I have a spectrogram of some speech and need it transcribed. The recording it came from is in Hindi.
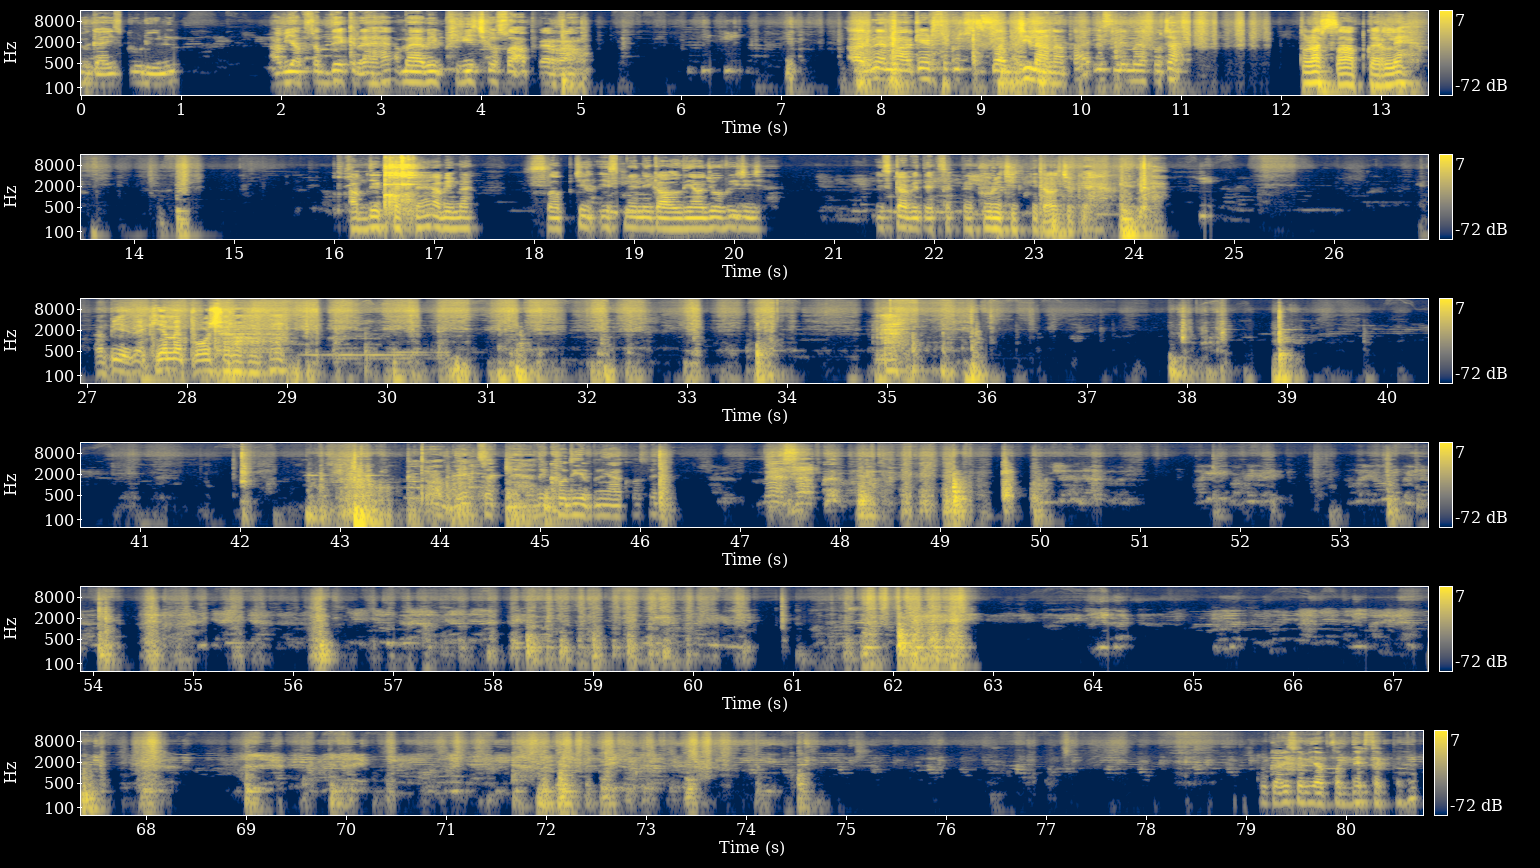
हेलो गाइस गुड इवनिंग अभी आप सब देख रहे हैं, मैं अभी फ्रिज को साफ़ कर रहा हूँ। आज मैं मार्केट से कुछ सब्ज़ी लाना था, इसलिए मैं सोचा थोड़ा साफ़ कर ले। आप देख सकते हैं, अभी मैं सब चीज़ इसमें निकाल दिया जो भी चीज़ इसका भी देख सकते हैं, पूरी चीज़ निकाल चुके हैं। अभी ये देखिए, मैं पूछ रहा हूँ तो आप देख सकते हैं। अभी खुद ही अपनी आँखों से मैं साफ़ कर Thank हूँ। तो गाइस अभी आप सब देख सकते हैं।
